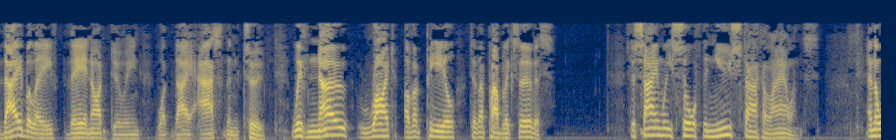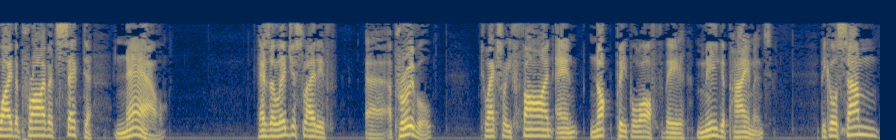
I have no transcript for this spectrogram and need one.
they believe they're not doing what they ask them to, with no right of appeal to the public service. It's the same we saw with the Newstart allowance and the way the private sector now has a legislative uh, approval to actually fine and knock people off their meagre payments because some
